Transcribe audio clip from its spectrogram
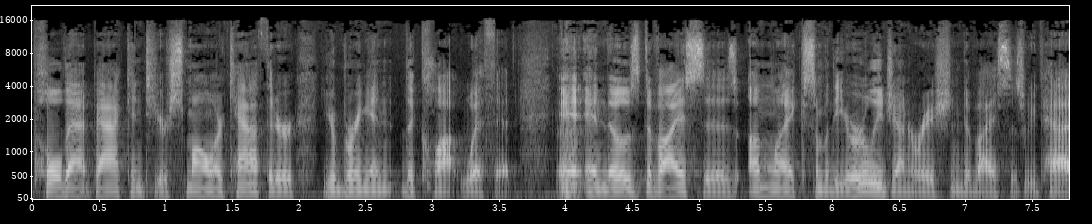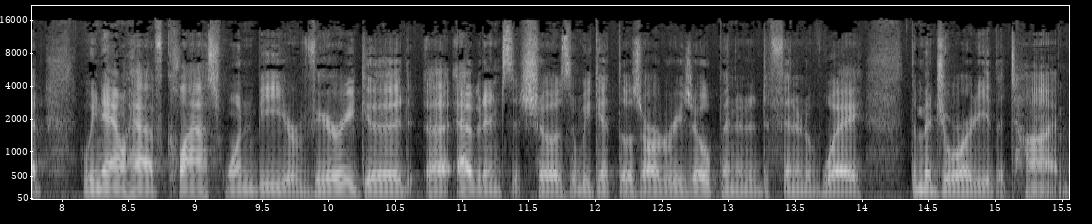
pull that back into your smaller catheter, you're bringing the clot with it. And, and those devices, unlike some of the early generation devices we've had, we now have Class 1B or very good uh, evidence that shows that we get those arteries open in a definitive way the majority of the time.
